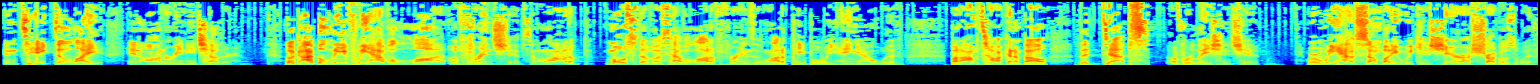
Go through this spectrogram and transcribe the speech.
and take delight in honoring each other. Look, I believe we have a lot of friendships, and a lot of, most of us have a lot of friends and a lot of people we hang out with. But I'm talking about the depths of relationship, where we have somebody we can share our struggles with.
